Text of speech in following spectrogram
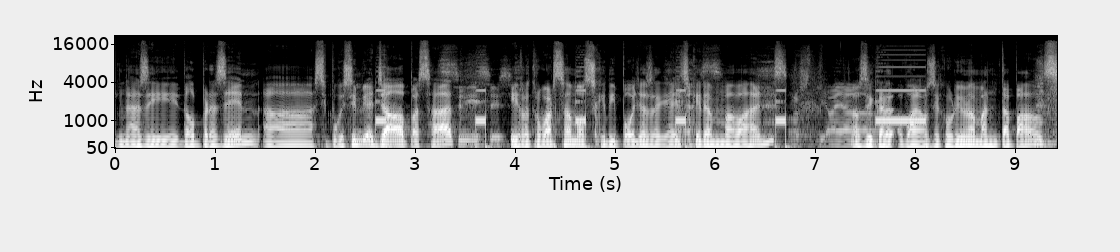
Ignasi del present uh, si poguessin viatjar al passat Sí, sí, sí. i retrobar-se amb els gilipolles aquells que érem abans. Hòstia, vaya... Els hi, bueno, els hi cauria una manta pals.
